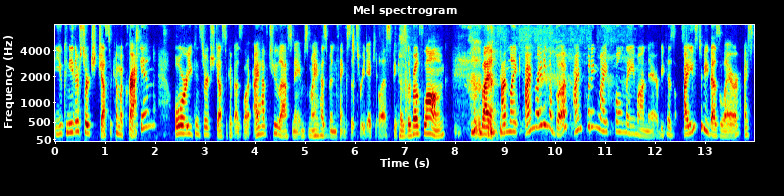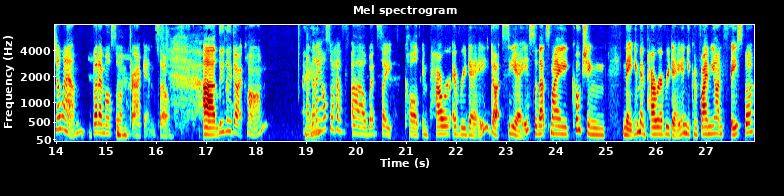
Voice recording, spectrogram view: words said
you can either search Jessica McCracken or you can search Jessica Beselaere. I have two last names. My husband thinks it's ridiculous because they're both long. But I'm like, I'm writing a book. I'm putting my full name on there because I used to be Beselaere. I still am, but I'm also a McCracken. So uh, lulu.com. Okay. And then I also have a website called empowereveryday.ca. So that's my coaching name, Empower Every Day. And you can find me on Facebook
